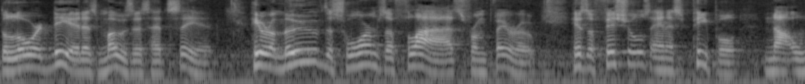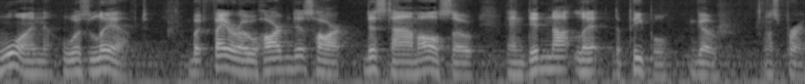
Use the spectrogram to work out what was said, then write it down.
The Lord did as Moses had said. He removed the swarms of flies from Pharaoh, his officials, and his people. Not one was left. But Pharaoh hardened his heart this time also and did not let the people go. Let's pray.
